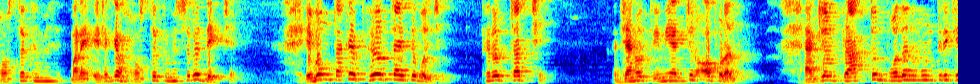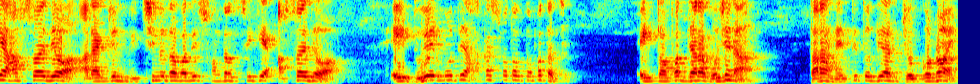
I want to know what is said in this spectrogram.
হস্তক্ষেপ মানে এটাকে হস্তক্ষেপ হিসেবে দেখছে এবং তাকে ফেরত চাইতে বলছে, ফেরত চাচ্ছে, যেন তিনি একজন অপরাধী, একজন প্রাক্তন প্রধানমন্ত্রীকে আশ্রয় দেওয়া আর একজন বিচ্ছিন্নতাবাদী সন্ত্রাসীকে আশ্রয় দেওয়া, এই দুয়ের মধ্যে আকাশ পাতাল তফাত আছে। এই তফাত যারা বোঝে না, তারা নেতৃত্ব দেওয়ার যোগ্য নয়।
